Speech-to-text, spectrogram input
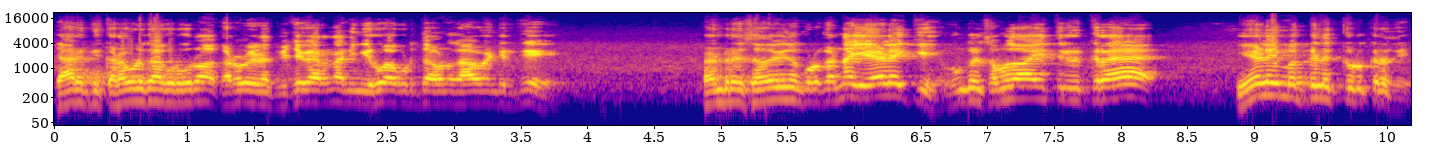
யாருக்கு கடவுளுக்காக கொடுக்குறோம்? கடவுள் எனக்கு விஜயகாரனா நீங்கள் ரூபா கொடுத்து அவனுக்கு ஆக வேண்டியிருக்கு. ரெண்டு சதவீதம் கொடுக்கணும்னா ஏழைக்கு உங்கள் சமுதாயத்தில் இருக்கிற ஏழை மக்களுக்கு கொடுக்கிறது.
